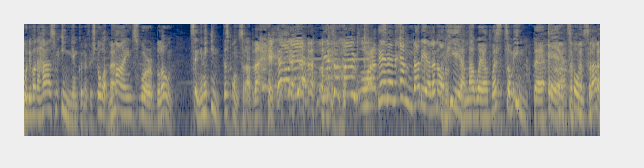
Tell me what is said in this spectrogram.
Och det var det här som ingen kunde förstå. Nej. Minds were blown. Sängen är inte sponsrad. Nej. Ja, det är det! Är så sjukt! Det är den enda delen av hela Way Out West som inte är sponsrad.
